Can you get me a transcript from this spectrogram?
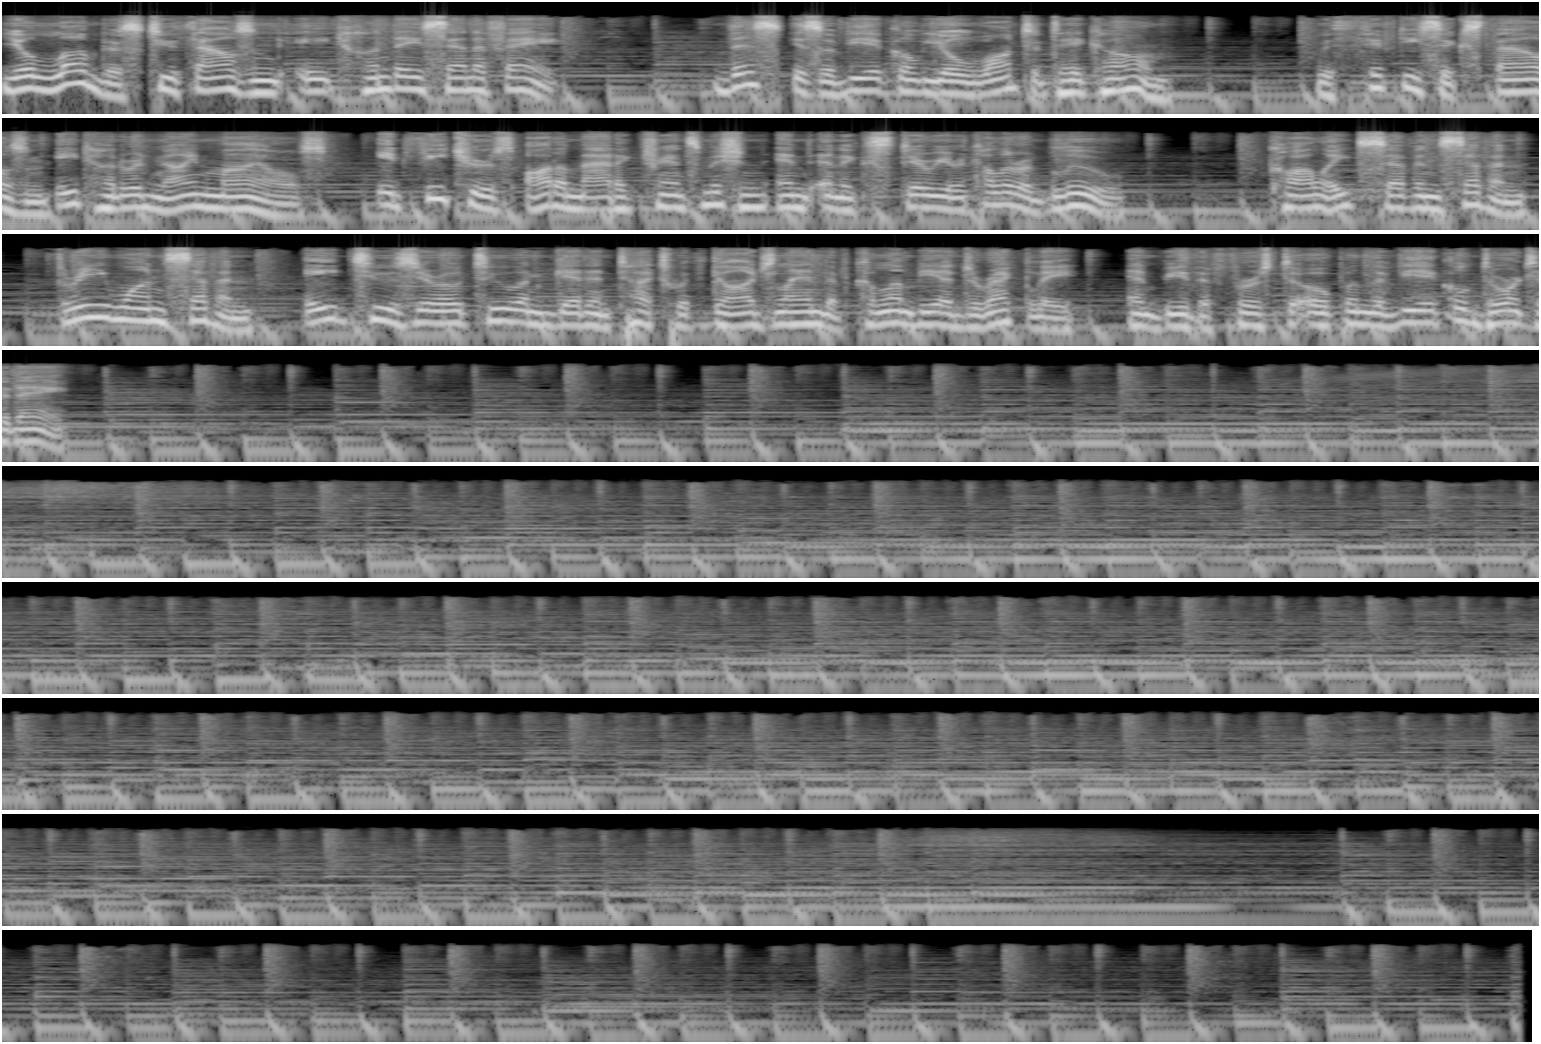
You'll love this 2008 Hyundai Santa Fe. This is a vehicle you'll want to take home. With 56,809 miles, it features automatic transmission and an exterior color of blue. Call 877-317-8202 and get in touch with Dodge Land of Columbia directly, and be the first to open the vehicle door today.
